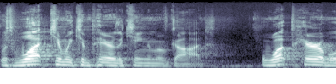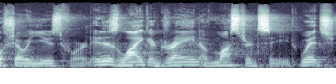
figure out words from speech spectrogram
With what can we compare the kingdom of God? What parable shall we use for it? It is like a grain of mustard seed, which,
